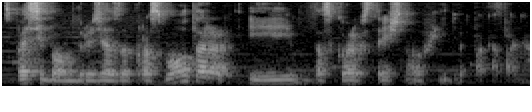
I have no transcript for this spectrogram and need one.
Спасибо вам, друзья, за просмотр и до скорых встреч в новых видео. Пока-пока.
